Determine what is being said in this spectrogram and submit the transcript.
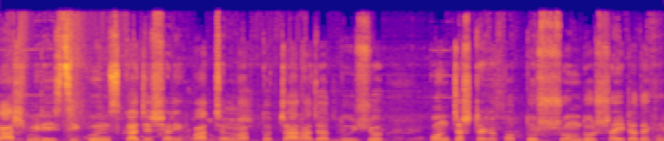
কাশ্মীরি সিকোয়েন্স কাজের শাড়ি পাচ্ছেন মাত্র চার হাজার দুইশো পঞ্চাশ টাকা। কত সুন্দর শাড়িটা দেখেন।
